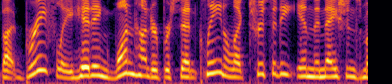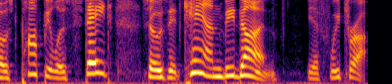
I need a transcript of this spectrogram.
but briefly hitting 100% clean electricity in the nation's most populous state shows it can be done if we try.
